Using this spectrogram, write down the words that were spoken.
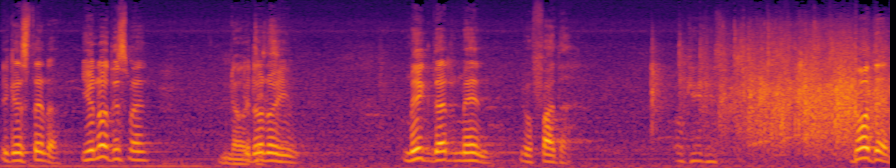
you can stand up. You know this man? No, you don't know him. Make that man your father. Okay. Go there.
